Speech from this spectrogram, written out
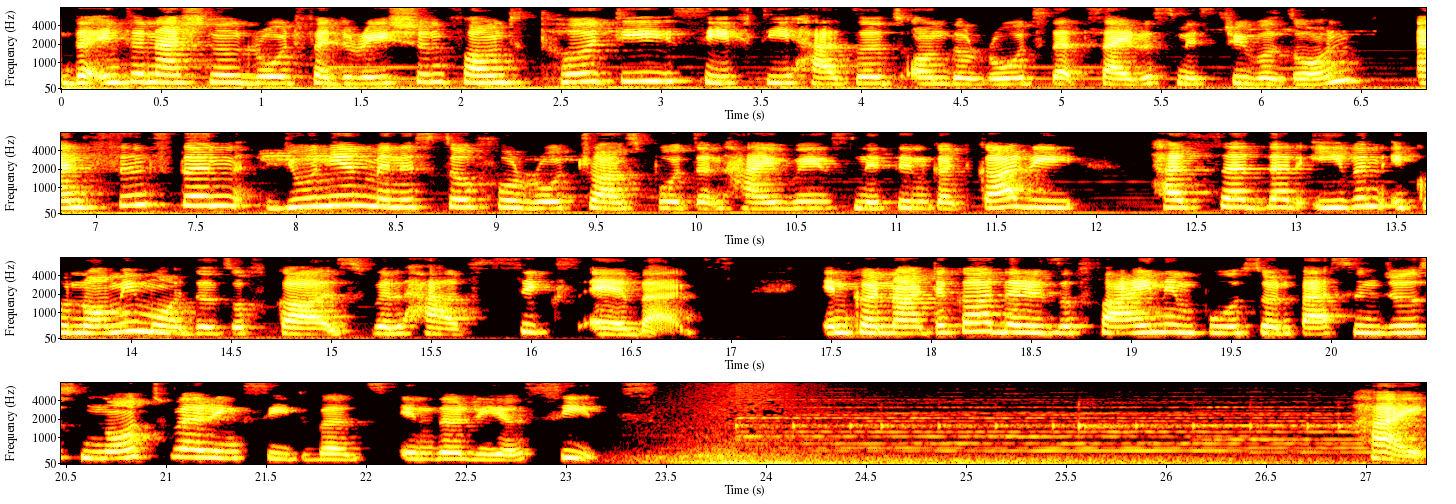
The International Road Federation found 30 safety hazards on the roads that Cyrus Mistry was on, and since then, Union Minister for Road Transport and Highways Nitin Gadkari has said that even economy models of cars will have six airbags. In Karnataka, there is a fine imposed on passengers not wearing seatbelts in the rear seats. Hi,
